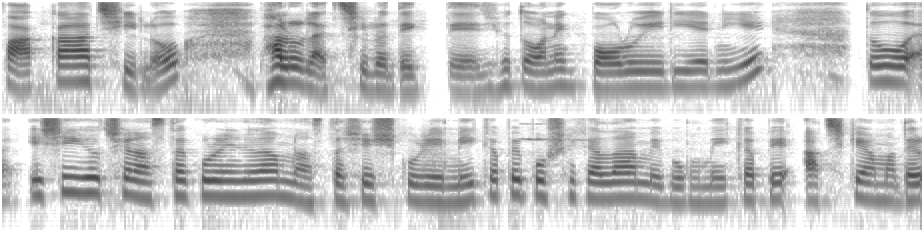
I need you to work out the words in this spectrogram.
ফাঁকা ছিল, ভালো লাগছিল দেখতে। যেহেতু অনেক বড় এরিয়া নিয়ে, তো এসেই হচ্ছে নাস্তা করে নিলাম, নাস্তা শেষ করে মেকআপে বসে গেলাম এবং মেকআপে আজকে আমাদের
